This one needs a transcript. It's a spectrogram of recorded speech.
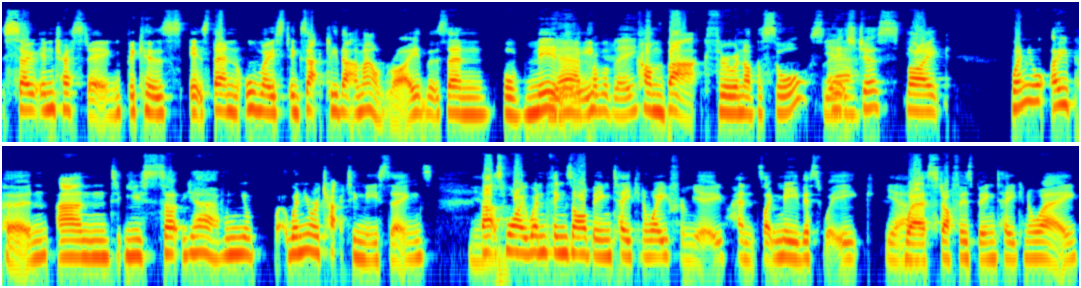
so interesting because it's then almost exactly that amount, right? That's then or nearly Yeah, probably. come back through another source. And it's just like when you're open and you so yeah, when you're when you're attracting these things, Yeah. that's why when things are being taken away from you, hence like me this week, yeah. where stuff is being taken away,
